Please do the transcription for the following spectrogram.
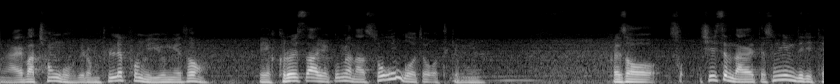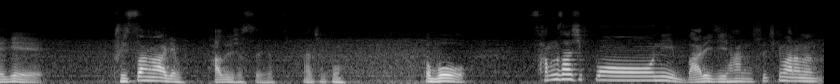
음. 알바 천국 이런 플랫폼을 이용해서 되게 그럴싸하게 꾸며놔 속은 거죠 어떻게 보면. 음. 그래서 소- 실습 나갈 때 손님들이 되게 불쌍하게 봐주셨어요. 가지고 뭐 3, 40번이 말이지 한 솔직히 말하면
